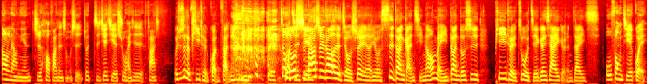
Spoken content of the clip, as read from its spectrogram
到两年之后发生什么事，就直接结束，还是发？我就是个劈腿惯犯。对，我从。十八岁到二十九岁呢，有四段感情，然后每一段都是劈腿做结，跟下一个人在一起，无缝接轨。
